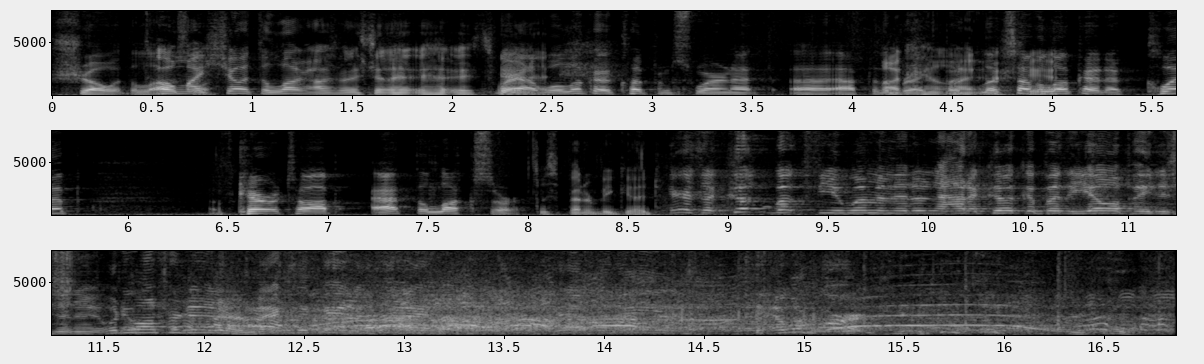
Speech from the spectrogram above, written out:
Show at the Luxor. Oh, my show at the Luxor. I was going to say, it's Yeah, right. we'll look at a clip from SwearNet uh, after the I break. But let's I have a look at a clip of Carrot Top at the Luxor. This better be good. Here's a cookbook for you women that don't know how to cook and put the yellow pages in it. What do you want for dinner? Mexican, Italian, It would work.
